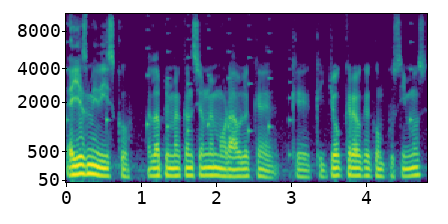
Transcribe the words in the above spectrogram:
ella es mi disco. Es la primera canción memorable que- que yo creo que compusimos.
